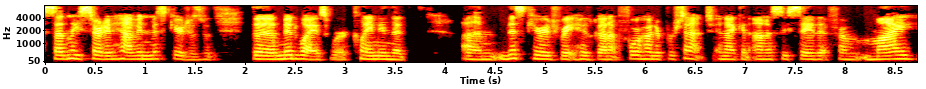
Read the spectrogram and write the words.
suddenly started having miscarriages. The midwives were claiming that um, miscarriage rate has gone up 400%. And I can honestly say that from my,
